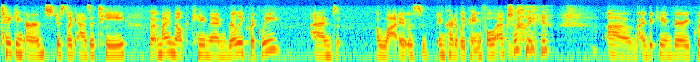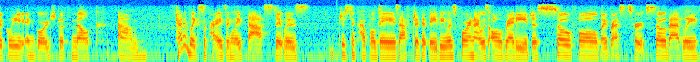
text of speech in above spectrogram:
taking herbs just like as a tea, but my milk came in really quickly and a lot. It was incredibly painful, actually. um, I became very quickly engorged with milk, um, kind of like surprisingly fast. It was just a couple days after the baby was born. I was already just so full. My breasts hurt so badly.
